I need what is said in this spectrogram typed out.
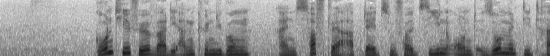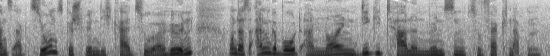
Grund hierfür war die Ankündigung ein Software-Update zu vollziehen und somit die Transaktionsgeschwindigkeit zu erhöhen und das Angebot an neuen digitalen Münzen zu verknappen.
